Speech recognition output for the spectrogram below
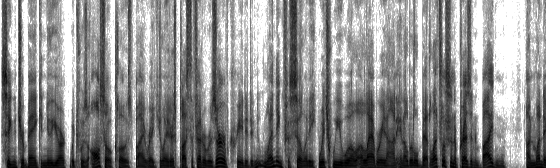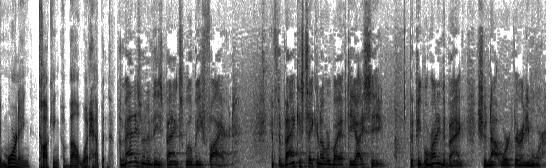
Signature Bank in New York, which was also closed by regulators. Plus, the Federal Reserve created a new lending facility, which we will elaborate on in a little bit. Let's listen to President Biden on Monday morning talking about what happened. The management of these banks will be fired. If the bank is taken over by FDIC, the people running the bank should not work there anymore.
